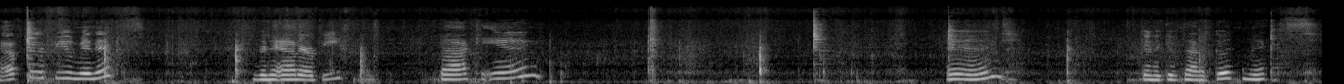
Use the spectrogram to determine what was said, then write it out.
after a few minutes, we're going to add our beef back in. And going to give that a good mix.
